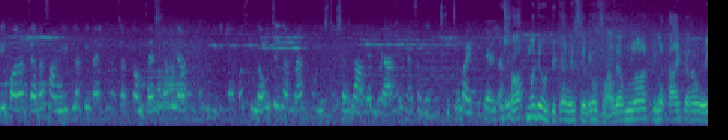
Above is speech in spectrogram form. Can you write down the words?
ती परत त्यांना सांगितलं की नाही तू याच्यात कंप्लेंट कर. यानंतर मुलगी जवळपास नऊच्या दरम्यान पोलीस स्टेशनला आलेली आहे. या सगळ्या गोष्टीची माहिती द्यायला शॉकमध्ये होती का? हे सगळं झाल्यामुळं तिला काय करावं हे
